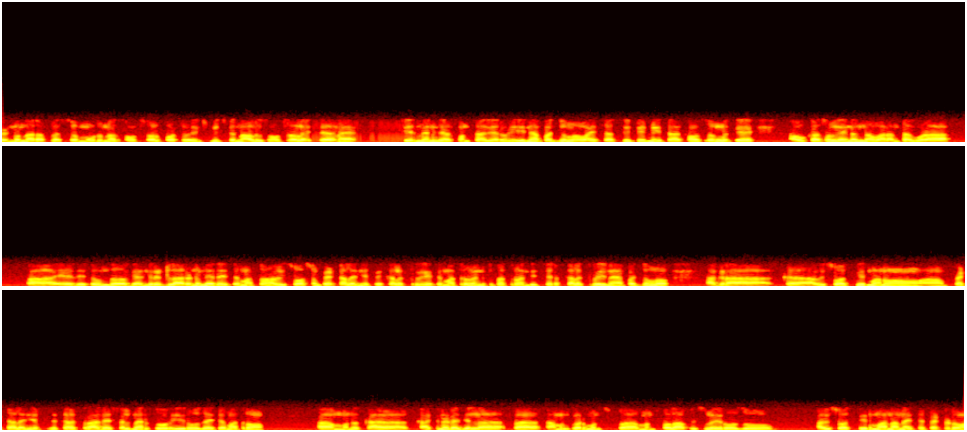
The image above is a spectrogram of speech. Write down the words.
రెండున్నర ప్లస్ మూడున్నర సంవత్సరాల పాటు ఇంచుమించుగా నాలుగు సంవత్సరాలు అయితే ఆమె చైర్మన్గా కొనసాగారు. ఈ నేపథ్యంలో వైఎస్ఆర్సీపీ మిగతా కౌన్సిలర్లకి అవకాశం లేనందున వారంతా కూడా ఏదైతే ఉందో గంగిరెడ్ల అరుణ మీద అయితే మాత్రం అవిశ్వాసం పెట్టాలని చెప్పి కలెక్టర్ అయితే మాత్రం వినతి పత్రం అందించారు. కలెక్టర్ ఈ నేపథ్యంలో అక్కడ అవిశ్వాస తీర్మానం పెట్టాలని చెప్పి కలెక్టర్ ఆదేశాల మేరకు ఈ రోజు అయితే మాత్రం మన కాకినాడ జిల్లా ప- సామలకోట మున్సిపల్ మున్సిపల్ ఆఫీస్లో ఈ రోజు అవిశ్వాస తీర్మానాన్ని అయితే పెట్టడం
